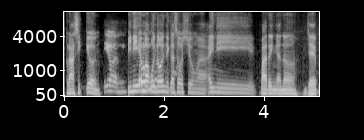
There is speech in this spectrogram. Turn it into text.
Classic 'yun. yun. Piniem ako noon ni kasosyong ah, ay ni paring ano, Jeff.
